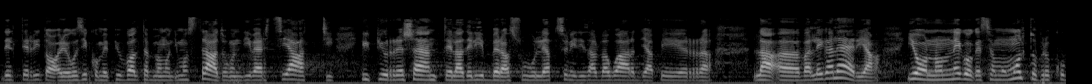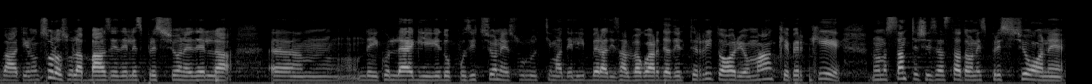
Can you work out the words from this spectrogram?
del territorio, così come più volte abbiamo dimostrato con diversi atti, il più recente la delibera sulle azioni di salvaguardia per la uh, Valle Galeria. Io non nego che siamo molto preoccupati non solo sulla base dell'espressione del, um, dei colleghi d'opposizione sull'ultima delibera di salvaguardia del territorio, ma anche perché nonostante ci sia stata un'espressione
